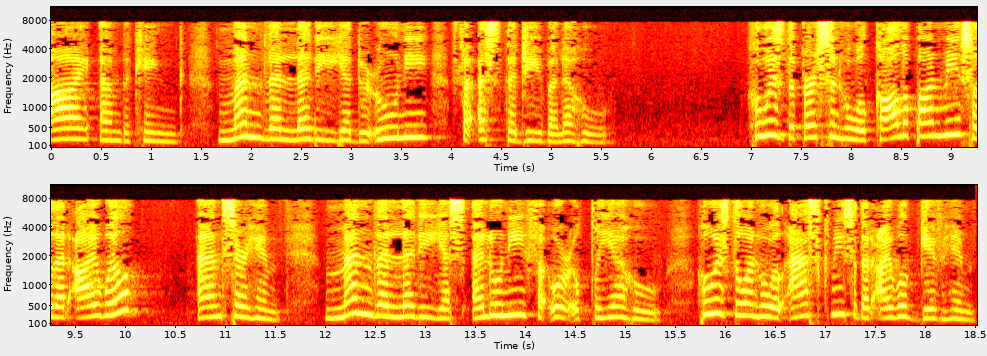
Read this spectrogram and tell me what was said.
I am the king من ذا الذي يدعوني فأستجيب له Who is the person who will call upon me so that I will answer him من ذا الذي يسألني فأعطيه Who is the one who will ask me so that I will give him?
